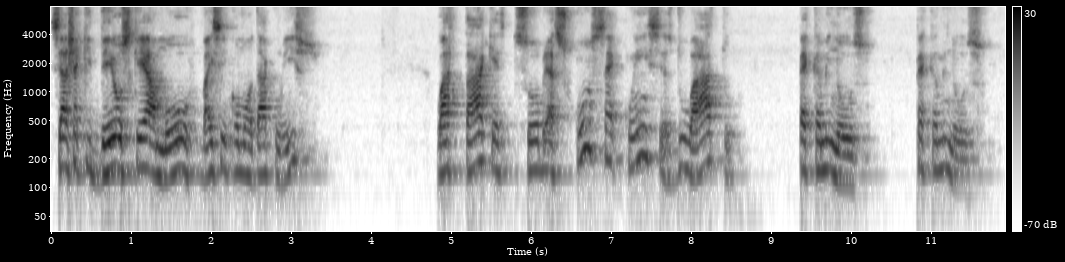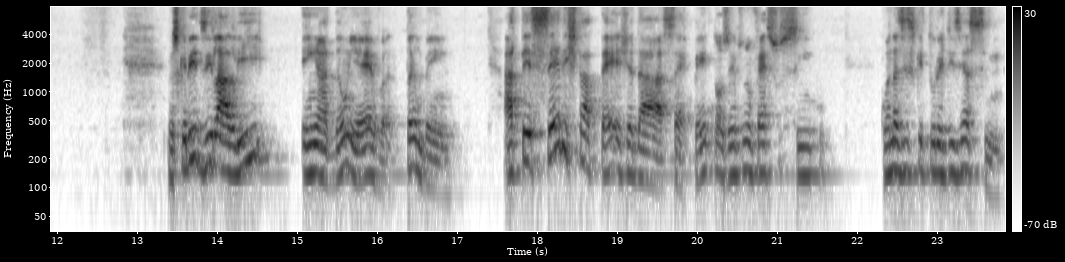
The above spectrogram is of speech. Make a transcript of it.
Você acha que Deus, que é amor, vai se incomodar com isso? O ataque é sobre as consequências do ato pecaminoso pecaminoso. Meus queridos, e ali em Adão e Eva também. A terceira estratégia da serpente nós vemos no verso 5, quando as escrituras dizem assim:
